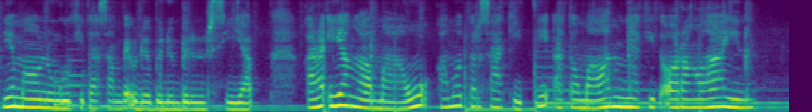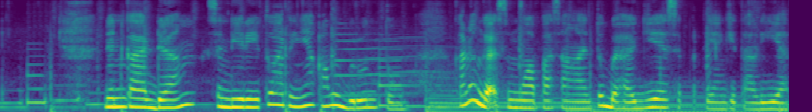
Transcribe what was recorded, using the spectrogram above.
Dia mau nunggu kita sampai udah bener-bener siap. Karena ia gak mau kamu tersakiti atau malah menyakiti orang lain. Dan kadang sendiri itu artinya kamu beruntung. Karena nggak semua pasangan itu bahagia seperti yang kita lihat.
